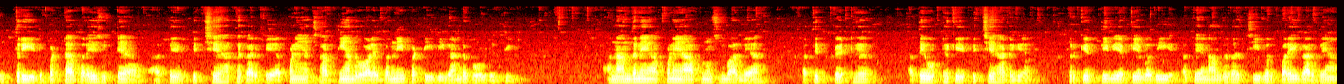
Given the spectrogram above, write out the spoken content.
ਉੱਤਰੀ ਦੁਪੱਟਾ ਪਰੇ ਸੁੱਟਿਆ ਅਤੇ ਪਿੱਛੇ ਹੱਥ ਕਰਕੇ ਆਪਣੀਆਂ ਛਾਤੀਆਂ ਦੁਆਲੇ ਬੰਨੀ ਪੱਟੀ ਦੀ ਗੰਢ ਖੋਲ੍ਹ ਦਿੱਤੀ। ਆਨੰਦ ਨੇ ਆਪਣੇ ਆਪ ਨੂੰ ਸੰਭਾਲਿਆ ਅਤੇ ਪਿੱਠ ਅਤੇ ਉੱਠ ਕੇ ਪਿੱਛੇ ਹਟ ਗਿਆ। ਪ੍ਰਕਿਰਤੀ ਵੀ ਅੱਗੇ ਵਧੀ ਅਤੇ ਆਨੰਦ ਦਾ ਚੀਵਰ ਪਰੇ ਕਰਦਿਆਂ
